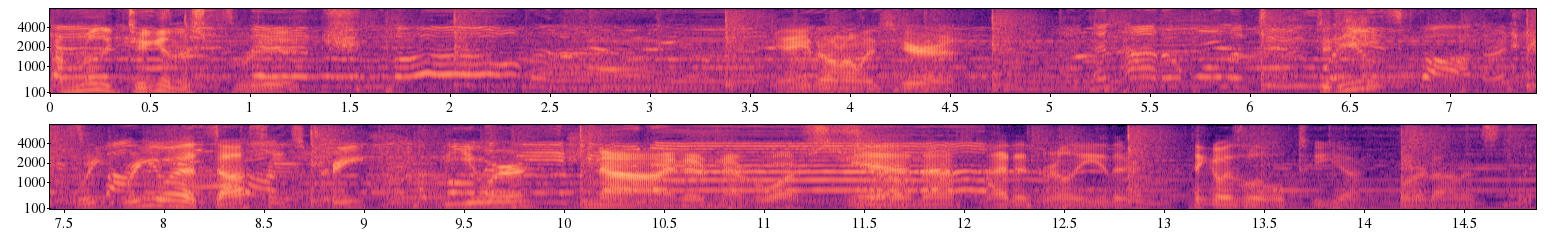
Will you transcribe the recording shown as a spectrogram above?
I'm really digging this bridge. Yeah, you don't always hear it. Did you? Were, were you a Dawson's Creek viewer? Nah, I never, never watched the show. Yeah, not, I didn't really either. I think I was a little too young for it, honestly.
